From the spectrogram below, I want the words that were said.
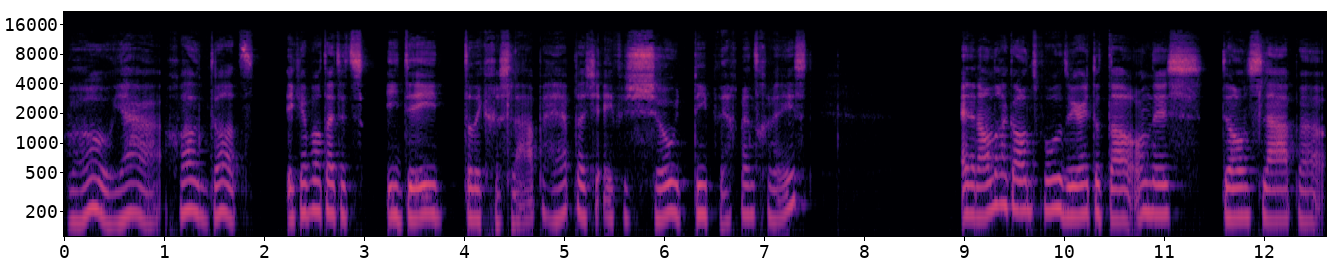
wow, ja, gewoon dat. Ik heb altijd het idee dat ik geslapen heb, dat je even zo diep weg bent geweest. En aan de andere kant voelde het weer totaal anders dan slapen.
